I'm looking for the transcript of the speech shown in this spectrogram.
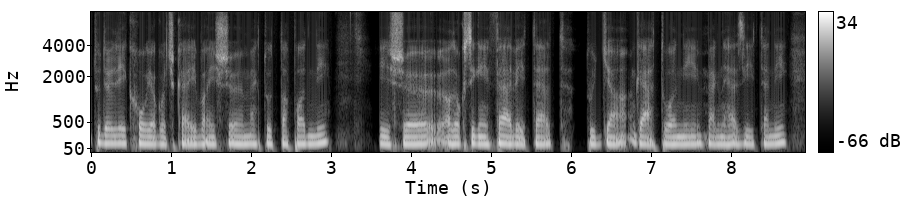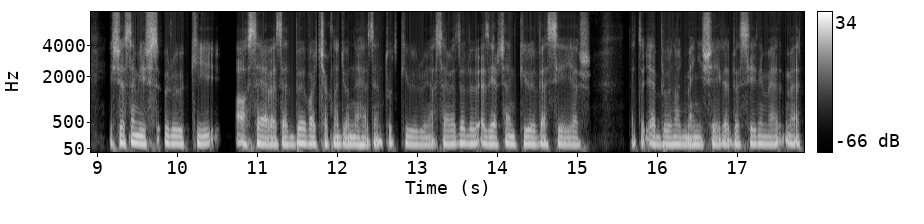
tüdő léghólyagocskáiba is meg tud tapadni, és az oxigén felvételt tudja gátolni, megnehezíteni, és ezt nem is örül ki a szervezetből, vagy csak nagyon nehezen tud kiürülni a szervezetből, ezért rendkívül veszélyes. Tehát, hogy ebből nagy mennyiséget beszélni, mert, mert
